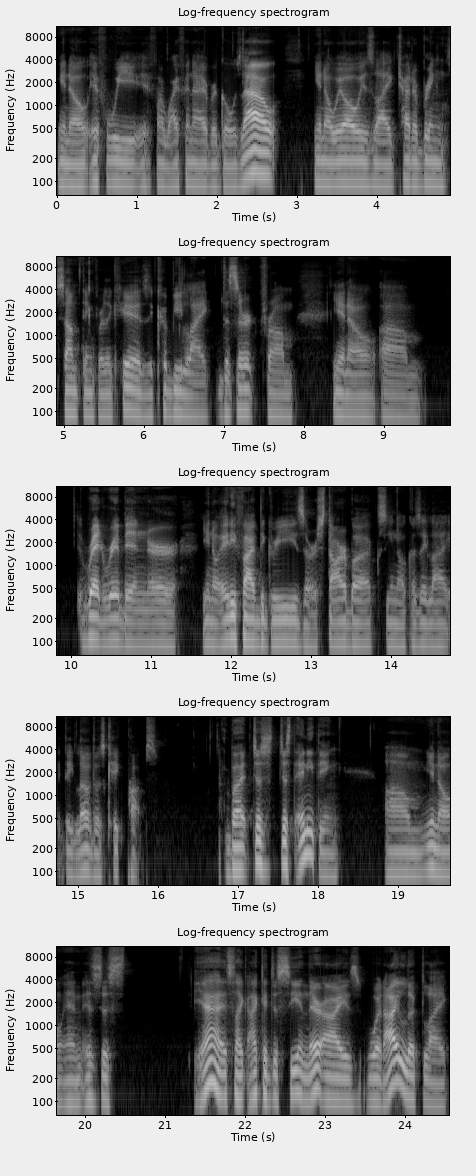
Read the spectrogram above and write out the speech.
You know, if we if my wife and I ever goes out, you know, we always like try to bring something for the kids. It could be like dessert from you know, um, Red Ribbon or you know 85 degrees or Starbucks, you know, because they like they love those cake pops. But just just anything, um, you know, and it's just yeah, it's like I could just see in their eyes what I looked like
